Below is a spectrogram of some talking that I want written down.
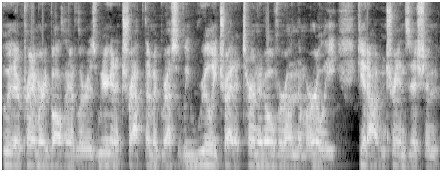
who their primary ball handler is. We're going to trap them aggressively, really try to turn it over on them early, get out in transition,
